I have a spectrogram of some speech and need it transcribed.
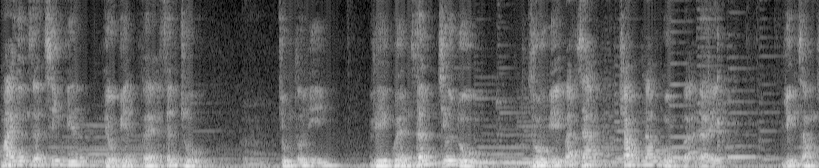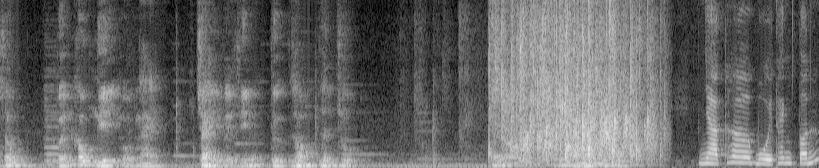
mai hướng dẫn sinh viên hiểu biết về dân chủ. Chúng tôi đi vì quyền dân chưa đủ dù bị bắt giam trong năm ngục và đầy. Những dòng sông vẫn không nghỉ một ngày chảy về phía tự do dân chủ. Nhà thơ Bùi Thanh Tuấn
